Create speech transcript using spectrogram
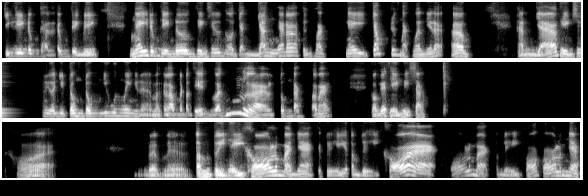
Chỉ riêng trong thành trong thiền viện. Ngay trong thiền đường thiền sư ngồi chần dần đó tượng phật ngay chốc trước mặt mình vậy đó không? Hành giả thiền sư gọi như trung trung như quân nguyên vậy đó mà cái lòng mình bất thiện vẫn là tung tăng thoải mái. Còn cái thiện thì sao? Khó à. Ờ, tâm tùy hỷ khó lắm mà nha cái tùy hỷ tâm tùy hỷ khó à khó lắm mà tâm tùy hỷ khó có lắm nha.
